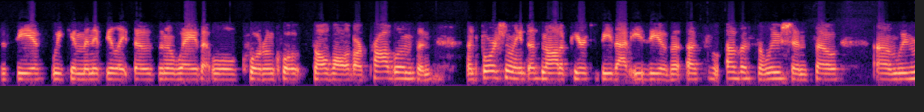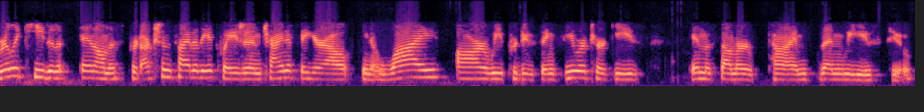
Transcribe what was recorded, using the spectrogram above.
to see if we can manipulate those in a way that will quote unquote solve all of our problems. And unfortunately, it does not appear to be that easy of a, of a solution. So um, we've really keyed in on this production side of the equation, trying to figure out, you know, why are we producing fewer turkeys in the summer times than we used to?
